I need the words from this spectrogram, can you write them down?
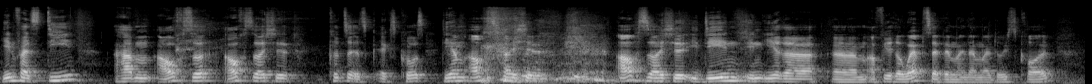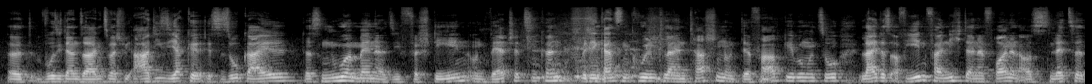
jedenfalls die haben auch, so, auch solche kurzer Exkurs, die haben auch solche, auch solche Ideen in ihrer, ähm, auf ihrer Website, wenn man da mal durchscrollt äh, wo sie dann sagen zum Beispiel, ah, diese Jacke ist so geil, dass nur Männer sie verstehen und wertschätzen können, mit den ganzen coolen kleinen Taschen und der Farbgebung und so. Leider ist auf jeden Fall nicht deiner Freundin aus letzter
